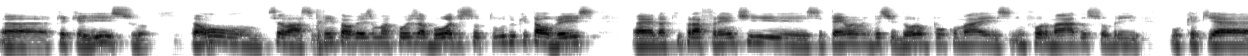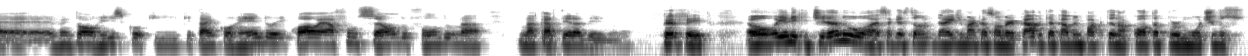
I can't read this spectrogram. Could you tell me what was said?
uh, o que, que é isso. Então, sei lá, se tem talvez uma coisa boa disso tudo que talvez é, daqui para frente se tenha um investidor um pouco mais informado sobre o que, que é, é eventual risco que está incorrendo e qual é a função do fundo na, na carteira dele. Né? Perfeito. O Yannick, tirando essa questão aí de marcação ao mercado, que acaba impactando a cota por motivos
